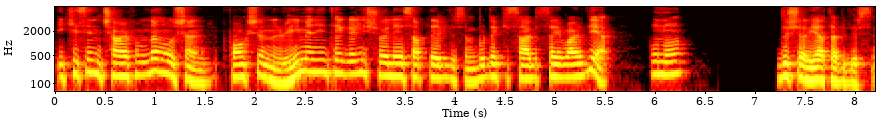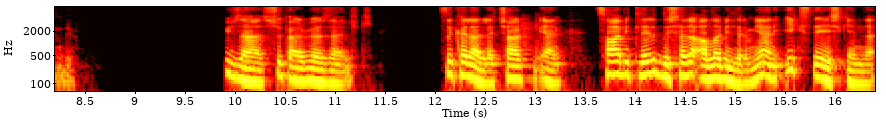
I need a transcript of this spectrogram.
ikisinin çarpımından oluşan fonksiyonun Riemann integralini şöyle hesaplayabilirsin. Buradaki sabit sayı vardı ya bunu dışarıya atabilirsin diyor. Güzel, süper bir özellik. Skalerle çarp yani sabitleri dışarı alabilirim. Yani x değişkenine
